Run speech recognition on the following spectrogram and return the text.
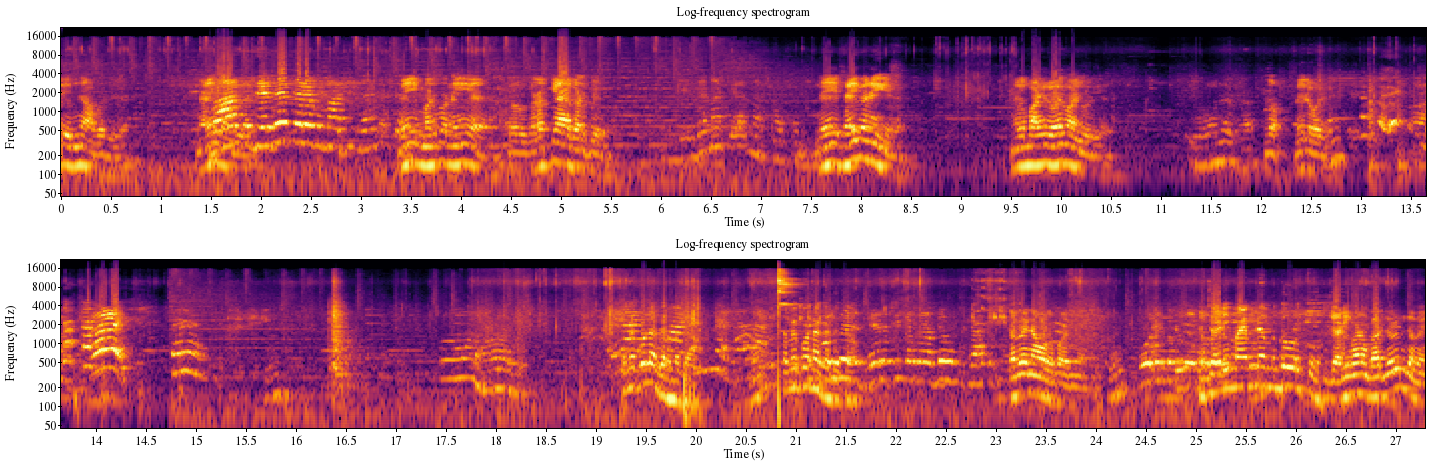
પેશન્ટ આવે ને, તો એ- એ પેશન્ટને नहीं मेरे को नहीं है तो रख क्या है घर पे नहीं सही में नहीं है मेरे को बाकी रोए मार जोड़ी है लो नहीं लो તમે કોના ઘરમાં હતા તમે કોના ઘરે હતા તમે ના ઓળખો એમને. જડીમાં એમને બધું ઓળખું. જડીવાનું ઘર જોયું ને તમે?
